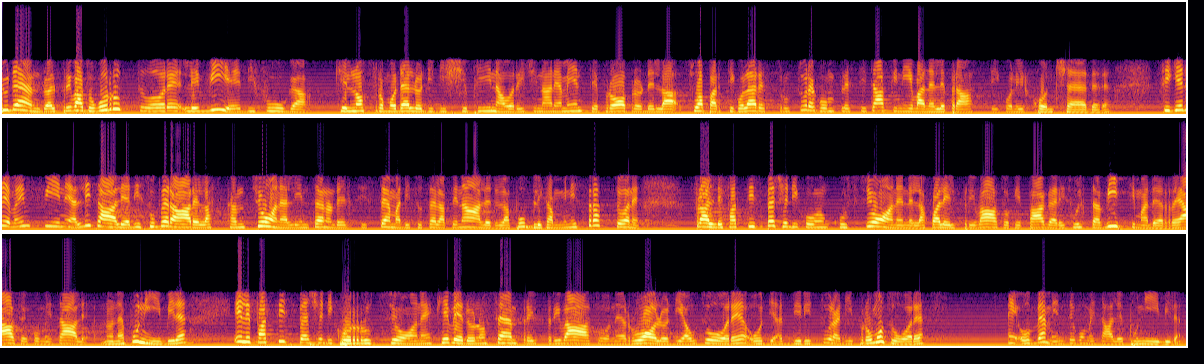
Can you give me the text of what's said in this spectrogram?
chiudendo al privato corruttore le vie di fuga che il nostro modello di disciplina originariamente proprio della sua particolare struttura e complessità finiva nelle prassi con il concedere. Si chiedeva infine all'Italia di superare la scansione all'interno del sistema di tutela penale della pubblica amministrazione fra le fattispecie di concussione nella quale il privato che paga risulta vittima del reato e come tale non è punibile e le fattispecie di corruzione che vedono sempre il privato nel ruolo di autore o di, addirittura di promotore e ovviamente come tale punibile.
